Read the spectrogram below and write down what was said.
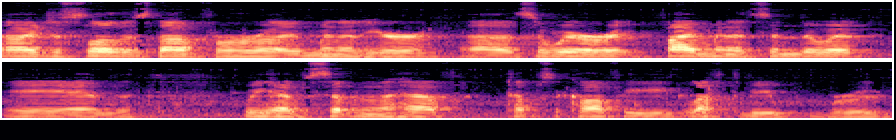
All right, just slow this down for a minute here. Uh, so we're five minutes into it, and we have seven and a half cups of coffee left to be brewed.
